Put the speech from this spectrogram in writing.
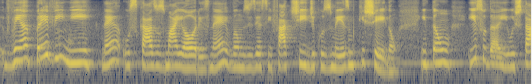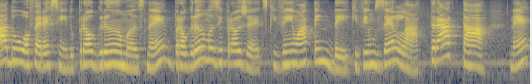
venha prevenir né, os casos maiores, né, vamos dizer assim, fatídicos mesmo, que chegam. Então, isso daí, o Estado oferecendo programas, né, programas e projetos que venham atender, que venham zelar, tratar, né,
